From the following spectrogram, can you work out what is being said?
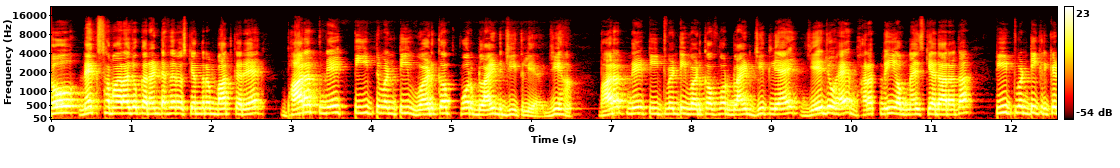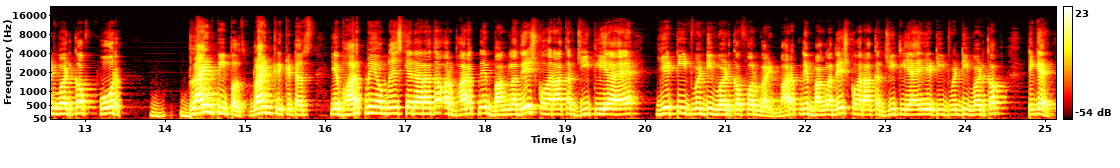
तो नेक्स्ट हमारा जो करंट अफेयर उसके अंदर हम बात कर रहे हैं, भारत ने T twenty world cup for blind जीत लिया है। जी हाँ भारत ने T twenty world cup for blind जीत लिया है। ये जो है, भारत में ही ऑर्गेनाइज किया जा रहा था। T twenty cricket world cup for blind peoples blind cricketers ये भारत में ही ऑर्गेनाइज किया जा रहा था और भारत ने बांग्लादेश को हराकर जीत लिया है। ये T twenty world cup for blind Bharat ने बांग्लादेश को हराकर जीत लिया है ये टी ट्वेंटी वर्ल्ड कप ठीक है,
